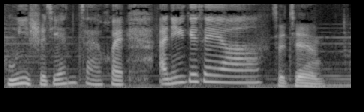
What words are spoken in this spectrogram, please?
同一时间再会，爱你，给谁呀？再见。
